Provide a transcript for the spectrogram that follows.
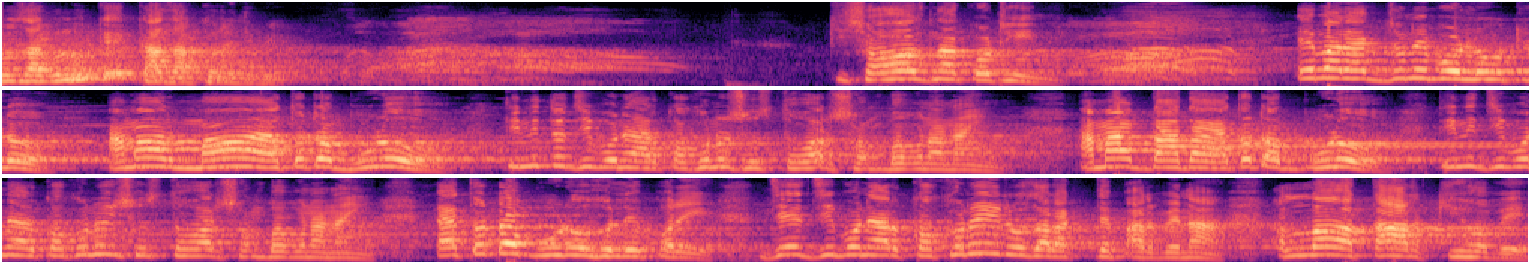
রোজাগুলোকে কাজা করে দিবে। কি সহজ না কঠিন? এবার একজনে বলে উঠল আমার মা এতটা বুড়ো, তিনি তো জীবনে আর কখনো সুস্থ হওয়ার সম্ভাবনা নাই। আমার দাদা এতটা বুড়ো, তিনি জীবনে আর কখনোই সুস্থ হওয়ার সম্ভাবনা নাই। এতটা বুড়ো হলে পরে যে জীবনে আর কখনোই রোজা রাখতে পারবে না, আল্লাহ তার কি হবে?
